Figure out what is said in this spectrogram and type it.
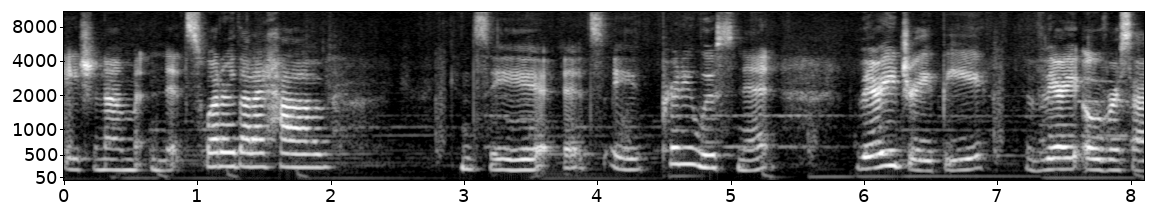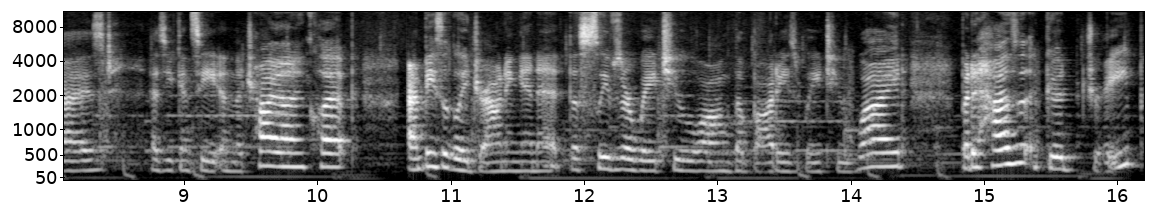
H&M knit sweater that I have. You can see it's a pretty loose knit, very drapey, very oversized, as you can see in the try on clip. I'm basically drowning in it. The sleeves are way too long, the body's way too wide, but it has a good drape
